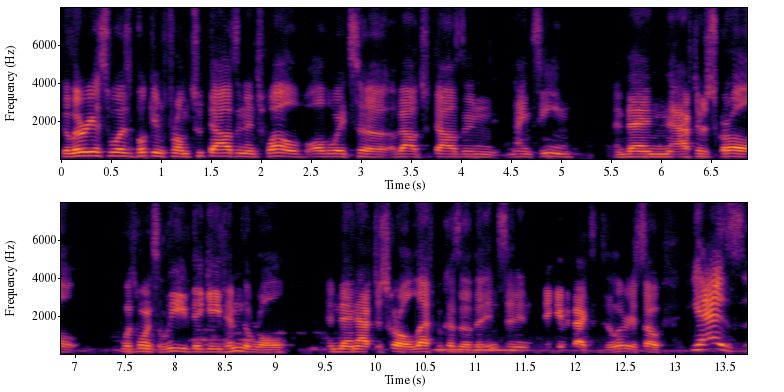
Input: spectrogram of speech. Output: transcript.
Delirious was booking from 2012 all the way to about 2019, and then after Scurll was going to leave, they gave him the role. And then after Scurll left because of the incident, they gave it back to Delirious. So he has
